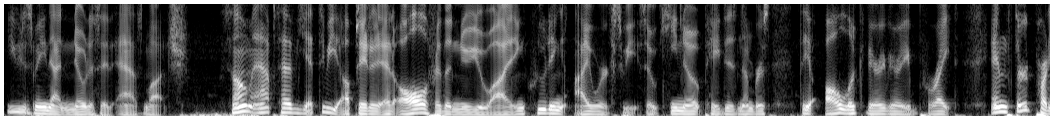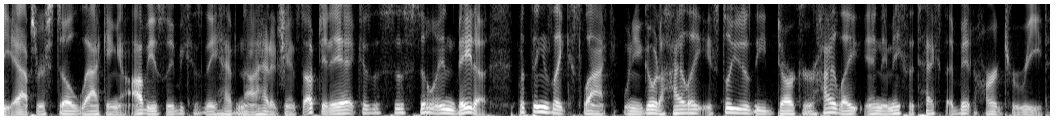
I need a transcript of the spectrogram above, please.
you just may not notice it as much. Some apps have yet to be updated at all for the new UI, including iWork Suite. So Keynote, Pages, Numbers, they all look very, very bright. And third party apps are still lacking, obviously, because they have not had a chance to update it yet, because this is still in beta. But things like Slack, when you go to highlight, it still uses the darker highlight and it makes the text a bit hard to read.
